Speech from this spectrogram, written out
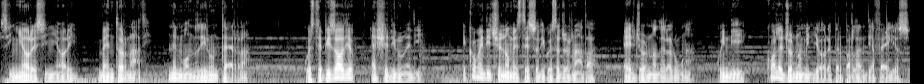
Signore e signori, bentornati nel mondo di Runterra. Questo episodio esce di lunedì e come dice il nome stesso di questa giornata, è il giorno della luna. Quindi, quale giorno migliore per parlare di Aphelios,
